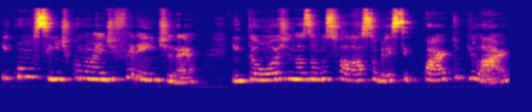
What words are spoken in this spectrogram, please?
E com o síndico não é diferente, né? Então, hoje nós vamos falar sobre esse quarto pilar,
